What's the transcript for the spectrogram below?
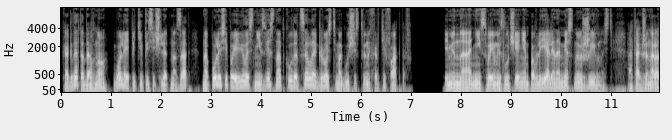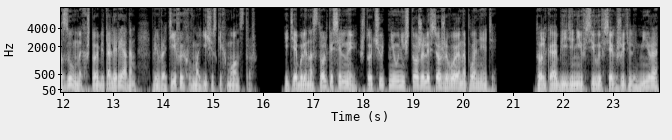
когда-то давно, более пяти тысяч лет назад, на полюсе появилась неизвестно откуда целая гроздь могущественных артефактов. Именно они своим излучением повлияли на местную живность, а также на разумных, что обитали рядом, превратив их в магических монстров. И те были настолько сильны, что чуть не уничтожили все живое на планете. Только объединив силы всех жителей мира,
